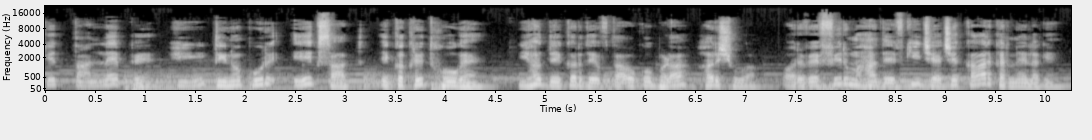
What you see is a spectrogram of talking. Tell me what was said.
के तानने पे ही तीनों पुर एक साथ एकत्रित हो गए। यह देखकर देवताओं को बड़ा हर्ष हुआ। और वे फिर महादेव की जय जयकार करने लगे।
